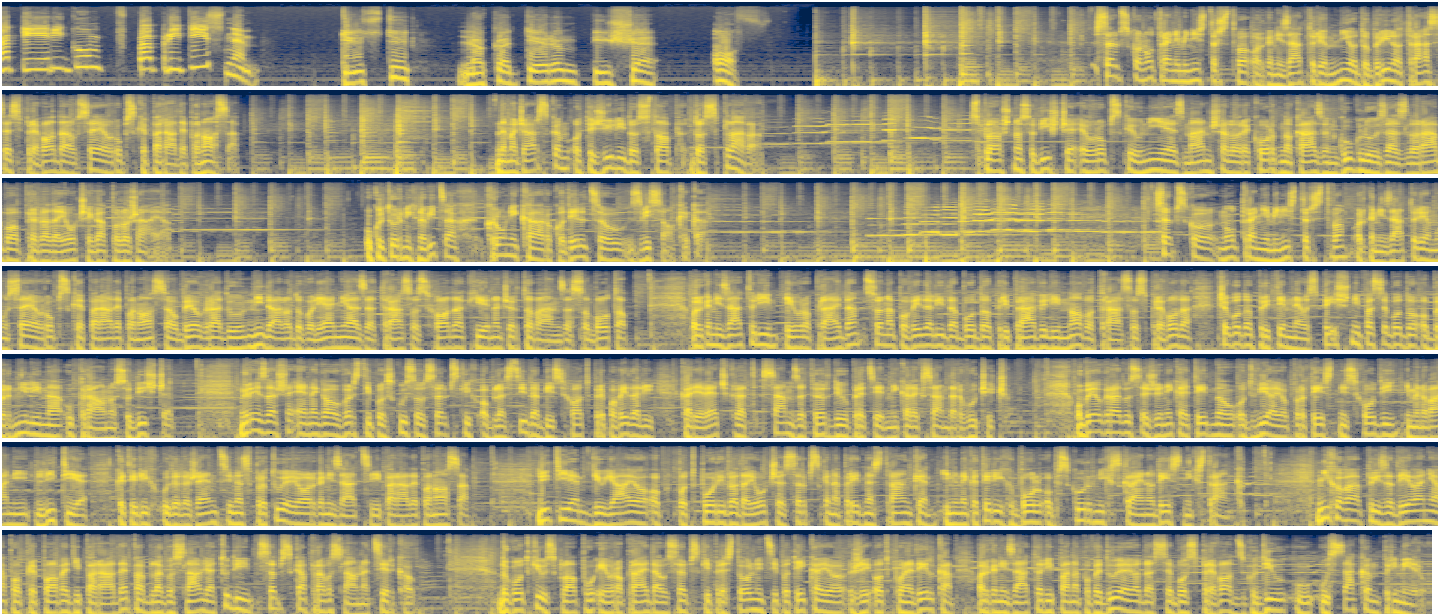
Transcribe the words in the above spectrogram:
Kateri gumb pa pritisnem? Tisti, na katerem piše OF. Srbsko notranje ministrstvo organizatorjem ni odobrilo trase sprevoda vse evropske parade ponosa. Na mačarskem otežili dostop do splava. Splošno sodišče Evropske unije zmanjšalo rekordno kazen Google za zlorabo prevladajočega položaja. V kulturnih novicah kronika rokodelcev z visokega. Srbsko notranje ministrstvo organizatorjem vse Evropske parade ponosa v Beogradu ni dalo dovoljenja za traso shoda, ki je načrtovan za soboto. Organizatorji Europrida so napovedali, da bodo pripravili novo traso sprevoda, če bodo pri tem neuspešni, pa se bodo obrnili na upravno sodišče. Gre za še enega v vrsti poskusov srpskih oblasti, da bi shod prepovedali, kar je večkrat sam zatrdil predsednik Aleksandar Vučić. V Beogradu se že nekaj tednov odvijajo protestni shodi, imenovani Litije, katerih udeleženci nasprotujejo organizaciji Parade ponosa. Litije divjajo ob podpori vladajoče srpske napredne stranke in nekaterih bolj obskurnih skrajno desnih strank. Njihova prizadevanja po prepovedi parade pa blagoslavlja tudi Srpska pravoslavna crkva. Dogodki v sklopu Europrida v srpski prestolnici potekajo že od ponedeljka, organizatori pa napovedujejo, da se bo sprevod zgodil v vsakem primeru.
